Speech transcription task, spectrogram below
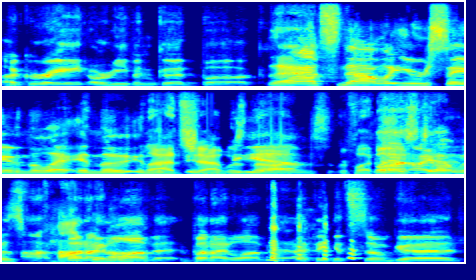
a great or even good book. That's not what you were saying in the la- in the in Lad's the, in chat the was not DMs. reflecting. Lad's But I- chat was Uh, but I love it. But I love it. I think it's so good.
